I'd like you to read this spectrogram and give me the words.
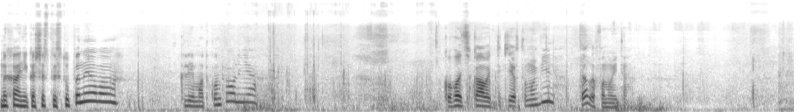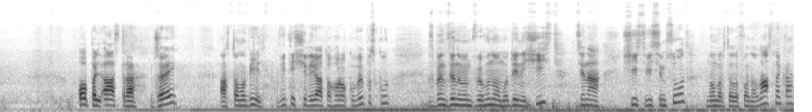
механіка шестиступенева, клімат-контроль є. Кого цікавить такий автомобіль, телефонуйте. Opel Astra J. Автомобіль 2009 року випуску з бензиновим двигуном 1,6, ціна 6800, номер телефона власника.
